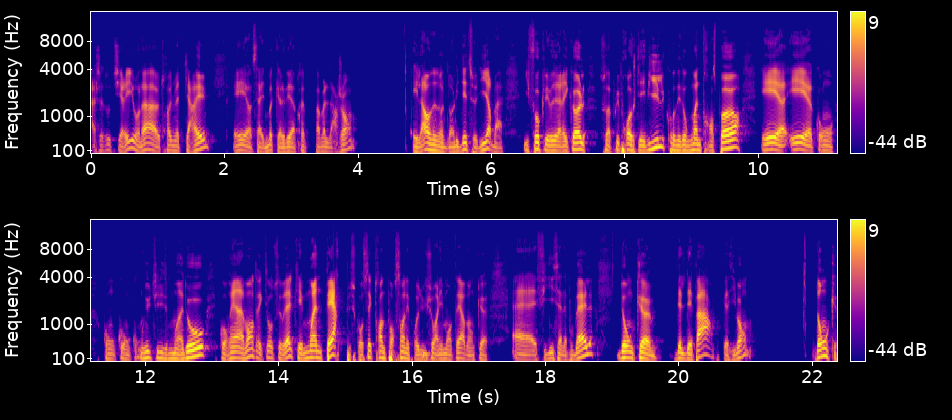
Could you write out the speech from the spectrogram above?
à Château de Thierry, on a 3000 mètres carrés, et ça a une boîte qui a levé après pas mal d'argent. Et là, on est dans, l'idée de se dire, bah, il faut que les modèles agricoles soient plus proches des villes, qu'on ait donc moins de transport et, euh, et euh, qu'on utilise moins d'eau, qu'on réinvente avec ce modèle qui ait moins de pertes, puisqu'on sait que 30% des productions alimentaires donc, euh, finissent à la poubelle. Donc, dès le départ, quasiment. Donc,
